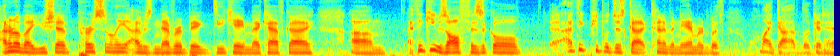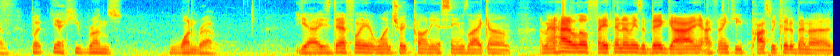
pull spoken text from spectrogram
I don't know about you, Chev. Personally, I was never a big DK Metcalf guy. Um, I think he was all physical. I think people just got kind of enamored with, oh my God, look at him. But yeah, he runs one route. Yeah, he's definitely a one-trick pony. It seems like. Um, I mean, I had a little faith in him. He's a big guy. I think he possibly could have been a,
